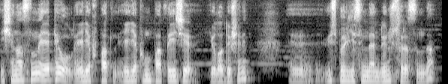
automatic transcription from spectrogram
işin aslında EYP oldu. El, yapı patl- el yapımı patlayıcı yola döşenip e, üst bölgesinden dönüş sırasında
